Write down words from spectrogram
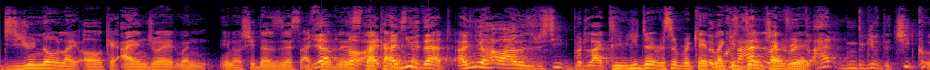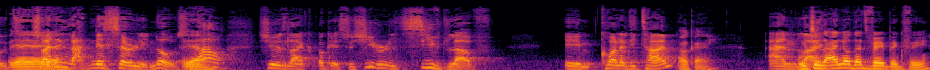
Did you know like oh, okay, I enjoy it when you know she does this, I Yeah, feel this, no, that I, kind I of knew stuff. that. I knew how I was received, but like, You, you didn't reciprocate, no, like you I didn't hadn't like read. I hadn't been given the cheat codes, Yeah, yeah, so I didn't like necessarily know. So now she was like, okay, so she received love in quality time, okay, and which like, is I know that's very big for you.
